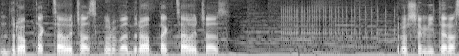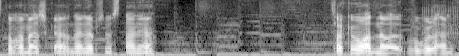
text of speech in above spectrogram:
drop tak cały czas, kurwa, drop tak cały czas. Proszę mi teraz tą emeczkę w najlepszym stanie. Całkiem ładna w ogóle MK.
